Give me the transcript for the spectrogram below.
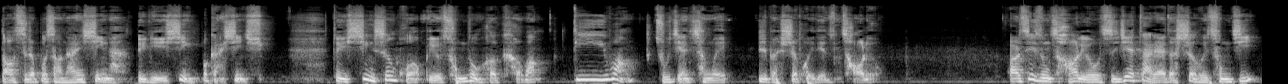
导致了不少男性呢对女性不感兴趣，对性生活没有冲动和渴望，低欲望逐渐成为日本社会的一种潮流。而这种潮流直接带来的社会冲击，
